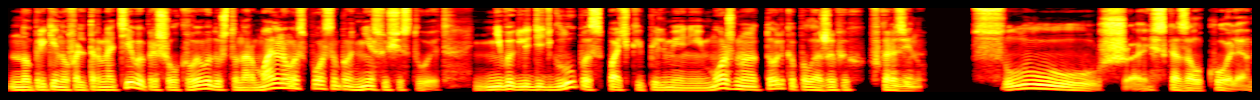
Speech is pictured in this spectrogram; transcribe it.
Но, прикинув альтернативы, пришел к выводу, что нормального способа не существует. Не выглядеть глупо с пачкой пельменей можно, только положив их в корзину. «Слушай», — сказал Коля,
